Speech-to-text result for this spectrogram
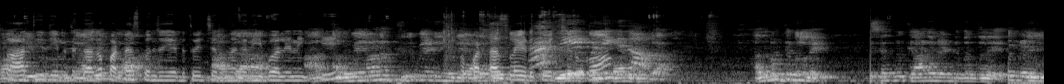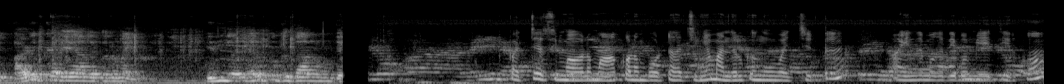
கார்த்திகை தீபத்துக்காக பட்டாசு கொஞ்சம் எடுத்து வச்சுருந்தாங்க தீபாவளி அன்னைக்கு. பட்டாசுலாம் எடுத்து வச்சிருக்கோம். அது மட்டுமில்லை சென்று காண வேண்டும் என்று அழுக்கடையாத பெருமை இந்த நெருப்புக்கு தான் உண்டு. பச்சரிசி மாவில் மாக்குளம் போட்டாச்சுங்க. மஞ்சள் குங்குமம் வச்சுட்டு ஐந்து முக தீபம் ஏற்றிருக்கோம்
